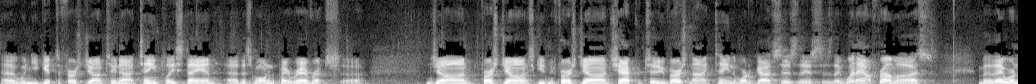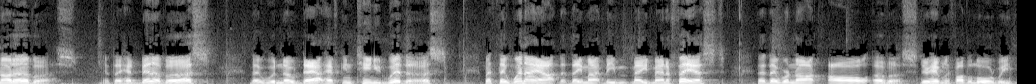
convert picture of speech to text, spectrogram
when you get to First John 2.19, please stand this morning to pay reverence John, First John, excuse me, First John chapter 2, verse 19, the Word of God says this, says, They went out from us, but they were not of us. If they had been of us, they would no doubt have continued with us, but they went out that they might be made manifest that they were not all of us. Dear Heavenly Father, Lord, we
